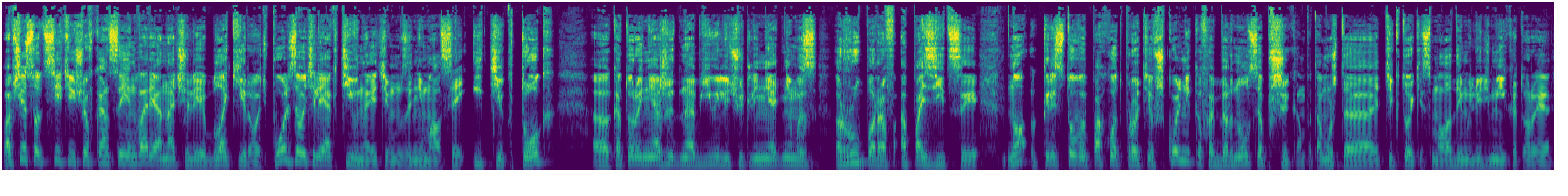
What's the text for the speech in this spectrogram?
Вообще, соцсети еще в конце января начали блокировать пользователей активно этим занимался и ТикТок, э, который неожиданно объявили чуть ли не одним из рупоров оппозиции. Но крестовый поход против школьников обернулся пшиком, потому что ТикТоки с молодыми людьми, которые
